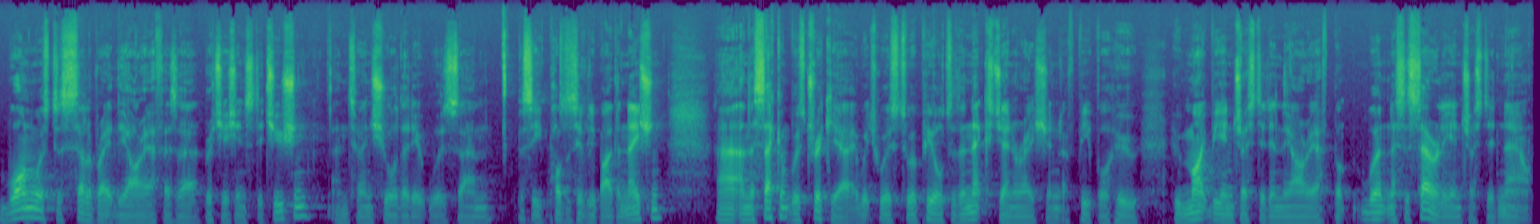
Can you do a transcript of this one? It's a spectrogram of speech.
One was to celebrate the RAF as a British institution and to ensure that it was um, perceived positively by the nation. Uh, and the second was trickier, which was to appeal to the next generation of people who, who might be interested in the RAF but weren't necessarily interested now.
